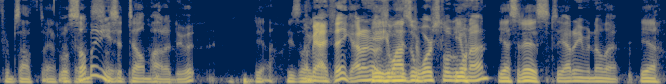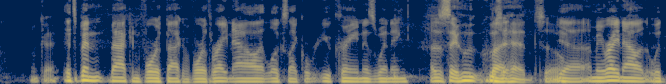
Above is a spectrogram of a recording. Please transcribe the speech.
from South Africa. Well, somebody so- needs to tell him how to do it. Yeah, he's like. I mean, I think I don't know. he Is, wants is the war still he- going on? Yes, it is. See, I don't even know that. Yeah, Okay, it's been back and forth, back and forth. Right now, it looks like Ukraine is winning. I was gonna say who who's But, ahead. So Yeah, I mean, right now it would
